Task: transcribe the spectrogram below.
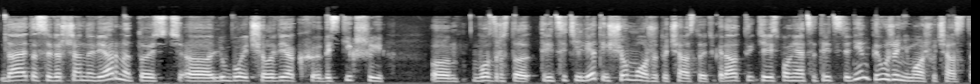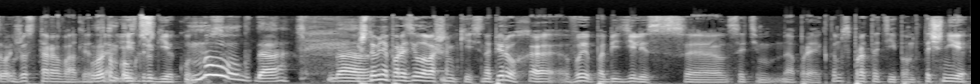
Да, это совершенно верно. То есть э, любой человек, достигший возраста 30 лет, еще может участвовать. Когда ты, тебе исполняется 31, ты уже не можешь участвовать. Уже староват в этом. Конкурсе. Есть другие конкурсы. Ну, да. да. Что меня поразило в вашем кейсе? Во-первых, э, вы победили с, э, с этим э, проектом, с прототипом. Точнее,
